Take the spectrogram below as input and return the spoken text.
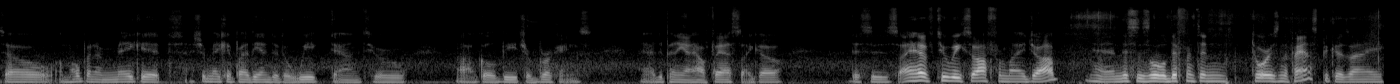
so I'm hoping to make it. I should make it by the end of the week down to uh, Gold Beach or Brookings, uh, depending on how fast I go. This is I have two weeks off from my job, and this is a little different than tours in the past because I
